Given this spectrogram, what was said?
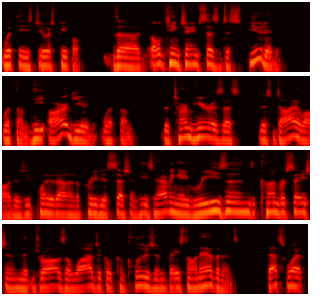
with these Jewish people. The Old King James says disputed with them. He argued with them. the term here is this this dialogue, as you pointed out in a previous session. He's having a reasoned conversation that draws a logical conclusion based on evidence. That's what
